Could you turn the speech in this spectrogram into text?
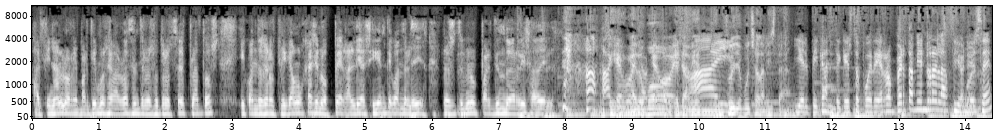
Al final nos repartimos el arroz entre los otros tres platos y cuando se lo explicamos casi nos pega. Al día siguiente cuando le, nos estuvimos partiendo de risa de él. En fin, qué bueno, el humor, qué bueno. que también Ay. influye mucho en la amistad. Y el picante, que esto puede romper también relaciones, ¿eh?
